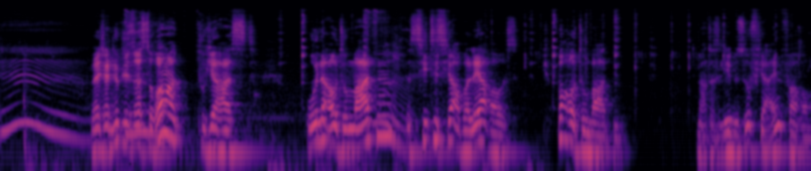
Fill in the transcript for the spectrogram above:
Mm. Welch ein hübsches mm. Restaurant du hier hast. Ohne Automaten mm. sieht es hier aber leer aus. Ich brauche Automaten. Macht das Leben so viel einfacher.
